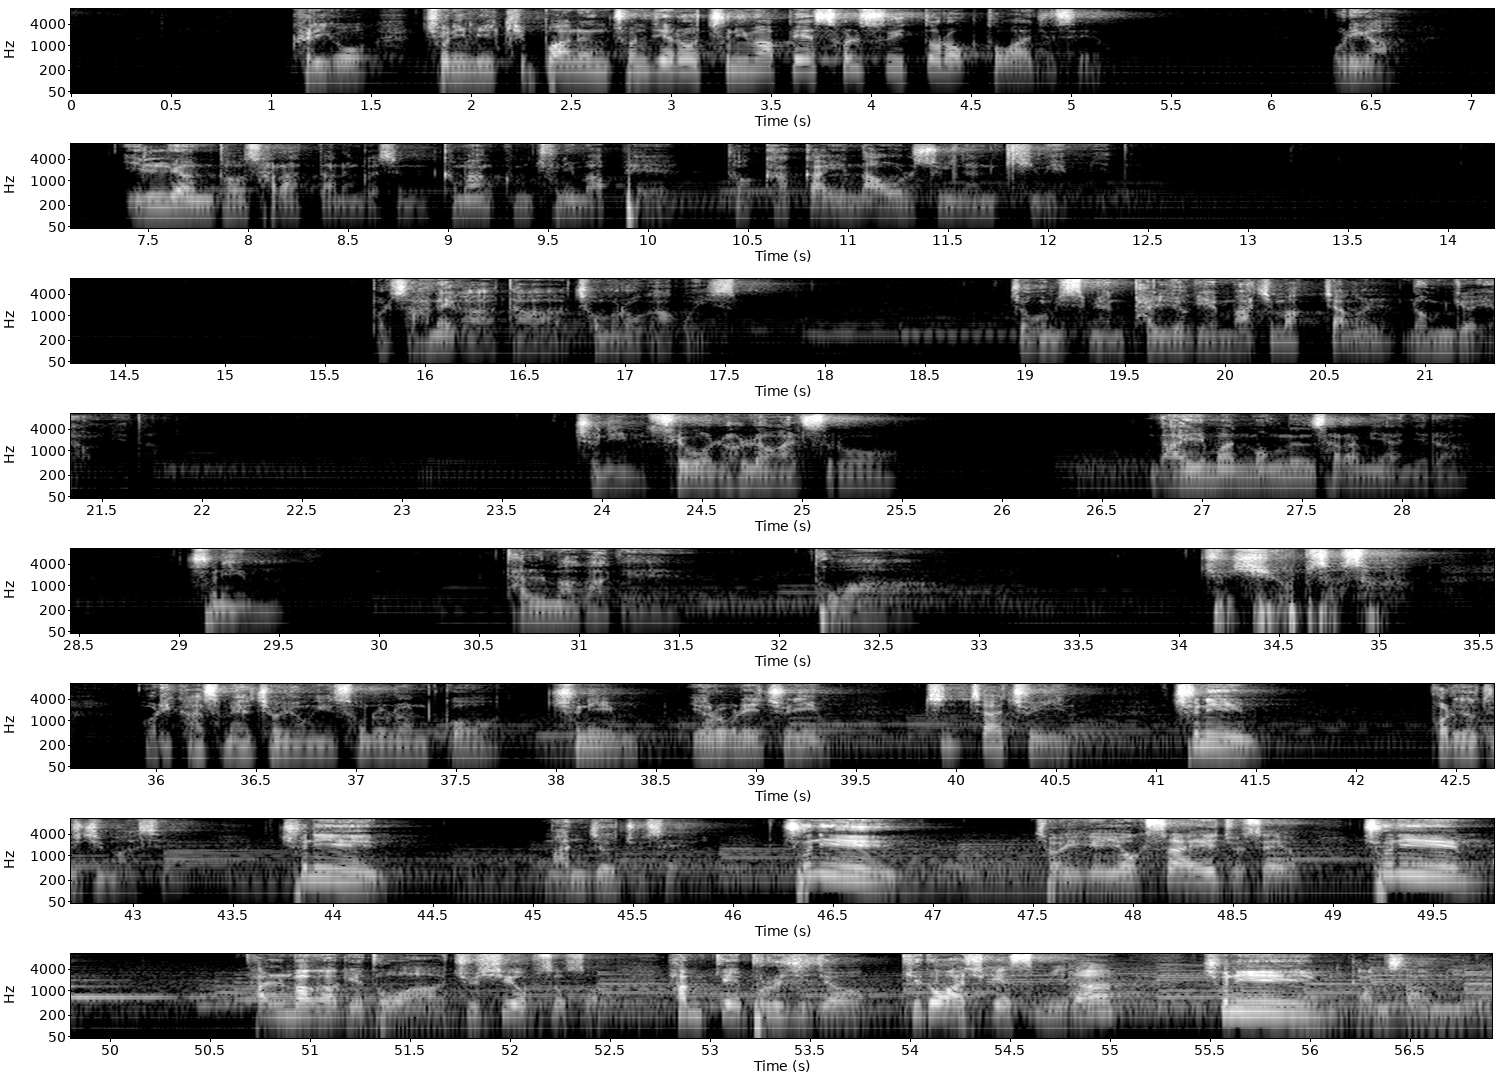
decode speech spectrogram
그리고 주님이 기뻐하는 존재로 주님 앞에 설 수 있도록 도와주세요. 우리가 1년 더 살았다는 것은 그만큼 주님 앞에 더 가까이 나올 수 있는 기회입니다. 벌써 한 해가 다 저물어 가고 있습니다. 조금 있으면 달력의 마지막 장을 넘겨야 합니다. 주님, 세월 흘러갈수록 나이만 먹는 사람이 아니라 주님 닮아가게 도와 주시옵소서. 우리 가슴에 조용히 손을 얹고 주님, 여러분의 주님, 진짜 주인, 주님 버려두지 마세요. 주님 만져주세요. 주님 저에게 역사해 주세요. 주님 닮아가게 도와 주시옵소서. 함께 부르짖어 기도하시겠습니다. 주님 감사합니다.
